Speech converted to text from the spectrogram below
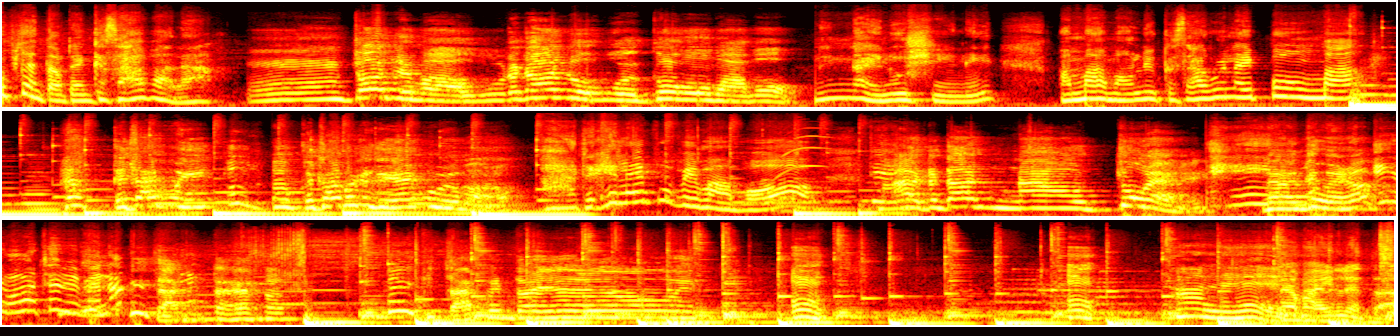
ရုပ်ပြန်တောက်တန်းကစားပါလားอืมတော့ပြမှာဟိုတကားလို့ဟိုကိုကိုပါပေါ့နင်းနိုင်လို့ရှိရင်လေမမမောင်လေးကစားခွင့်လိုက်ပုံမှာဟဲ့ကစားပွင့်ကစားပွင့်တကယ်ပွင့်မှာနော်ဟာတကယ်လိုက်ပုံပေးမှာပေါ့အဲတကားနာတော့ရတယ်နာတော့ရနော်အေးမထပ်ပြမယ်နော်တကားတကားကစားပွင့်တော့ရအင်းအင်းဟာလေဒါပါလေတာ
